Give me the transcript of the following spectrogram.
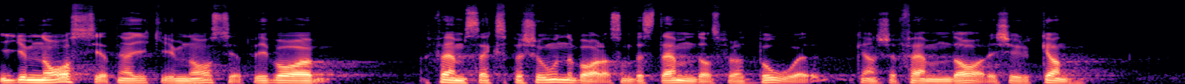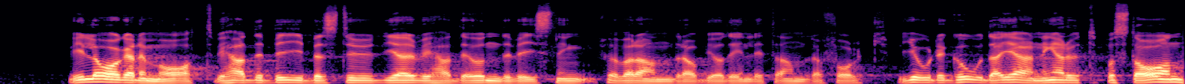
i gymnasiet, när jag gick i gymnasiet. Vi var fem, sex personer bara som bestämde oss för att bo kanske fem dagar i kyrkan. Vi lagade mat, vi hade bibelstudier, vi hade undervisning för varandra och bjöd in lite andra folk. Vi gjorde goda gärningar ute på stan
